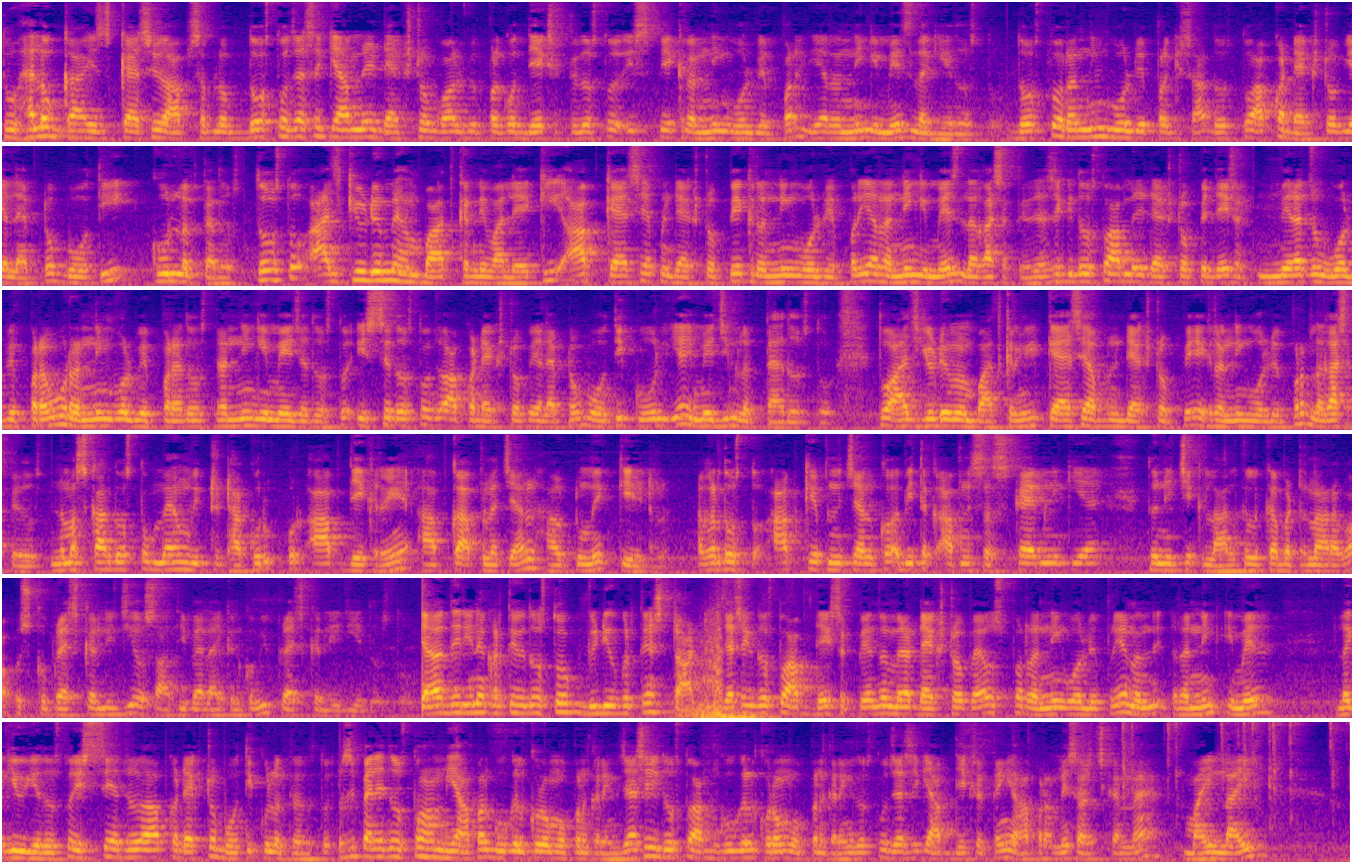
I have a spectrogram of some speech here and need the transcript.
तो hello guys कैसे हो आप सब लोग? दोस्तों, जैसे कि आप मेरे डेस्कटॉप वॉलपेपर को देख सकते हैं, दोस्तों, इस पे एक रनिंग वॉलपेपर या रनिंग इमेज लगी है, दोस्तों। दोस्तों रनिंग वॉलपेपर के साथ, दोस्तों, आपका डेस्कटॉप या लैपटॉप बहुत ही कूल लगता है, दोस्तों। दोस्तों, आज की वीडियो में हम बात करने वाले हैं कि आप कैसे अपने डेस्कटॉप पे एक रनिंग वॉलपेपर या रनिंग इमेज लगा सकते हैं। जैसे कि, दोस्तों, आप मेरे डेस्कटॉप पे देख सकते मेरा जो वॉलपेपर है, वो रनिंग वॉलपेपर है, दोस्तों रनिंग इमेज है, दोस्तों। इससे, दोस्तों, जो आपका डेस्कटॉप या लैपटॉप बहुत ही कूल या इमेजिंग लगता है, दोस्तों। तो आज की वीडियो में हम बात करेंगे कैसे अपने डेस्कटॉप पे एक रनिंग वॉलपेपर लगा सकते हैं दोस्तों। नमस्कार दोस्तों, मैं हूँ विक्टर ठाकुर और आप देख रहे हैं आपका अपना channel how to make creator अगर दोस्तों, आपके अपने चैनल को अभी तक आपने सब्सक्राइब नहीं किया है तो नीचे एक लाल कलर का बटन आ रहा होगा, उसको प्रेस कर लीजिए और साथ ही बेल आइकन को भी प्रेस कर लीजिए दोस्तों। ज़्यादा देरी न करते हुए दोस्तों, वीडियो करते हैं स्टार्ट। जैसे कि दोस्तों, आप देख सकते हैं जो मेरा डेस्कटॉप है, उस पर रनिंग वॉलपेपर या रनिंग इमेज लगी हुई है दोस्तों। इससे जो आपका डेस्कटॉप बहुत ही कुल लगता है दोस्तों। सबसे पहले दोस्तों, हम यहाँ पर गूगल क्रोम ओपन करेंगे। जैसे ही दोस्तों हम गूगल क्रोम ओपन करेंगे दोस्तों, जैसे कि आप देख सकते हैं, यहाँ पर हमें सर्च करना है माई लाइव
